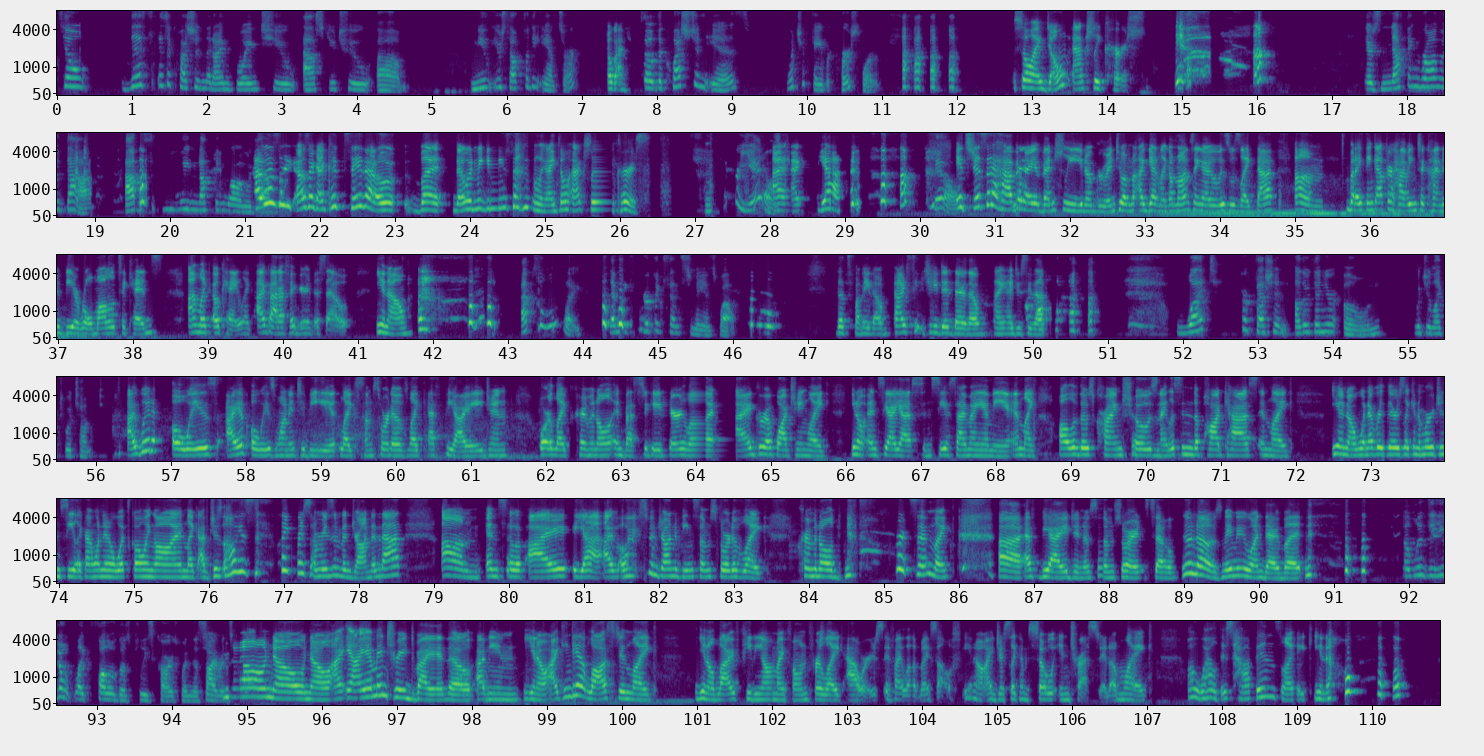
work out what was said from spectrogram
so this is a question that I'm going to ask you to um, mute yourself for the answer. Okay. So the question is, what's your favorite curse word? so I don't actually curse. There's nothing wrong with that. Absolutely nothing wrong with that. I was like, I was like, I could say that, oh, but that would make any sense. I'm like, I don't actually curse for you. I, I yeah. yeah. It's just a habit I eventually, you know, grew into. I'm not, again, like I'm not saying I always was like that. Um, but I think after having to kind of be a role model to kids, I'm like, okay, like I gotta figure this out, you know. Absolutely. That makes perfect sense to me as well. That's funny though. I see what you did there though. I, I do see that. what profession other than your own would you like to attempt? I would always, I have always wanted to be like some sort of like FBI agent or like criminal investigator. Like I grew up watching like, you know, NCIS and CSI Miami and like all of those crime shows. And I listened to podcasts and like, you know, whenever there's like an emergency, like I want to know what's going on. Like I've just always like for some reason been drawn to that. Um, and so if I, yeah, I've always been drawn to being some sort of like criminal person, like uh, FBI agent of some sort. So who knows? Maybe one day, but. so Lindsey, you don't like follow those police cars when the sirens. No, no, no. I I am intrigued by it though. I mean, you know, I can get lost in like you know live pd on my phone for like hours if i let myself you know i just like i'm so interested i'm like oh wow this happens like you know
